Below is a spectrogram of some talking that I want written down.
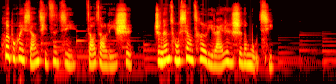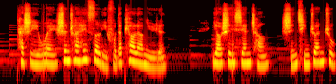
会不会想起自己早早离世，只能从相册里来认识的母亲？她是一位身穿黑色礼服的漂亮女人，腰身纤长，神情专注。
